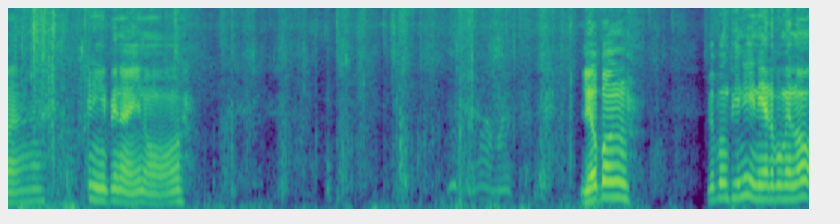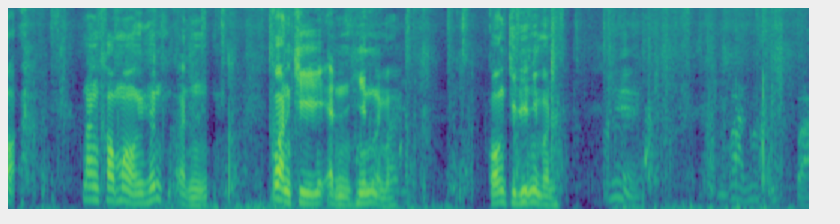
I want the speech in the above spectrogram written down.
มาไอ้นี่ไปไหนหนอเหลือเบิงเหลือเบิงพี่นี่เนี่ยเราบ่แม่นแล้วนั่งเข้าหมองอยู่ถึงอันก้อนขี้อันหินเลยมั้กองขี้ดินนี่บ่นี่หมู่บ้านมันติดฝา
